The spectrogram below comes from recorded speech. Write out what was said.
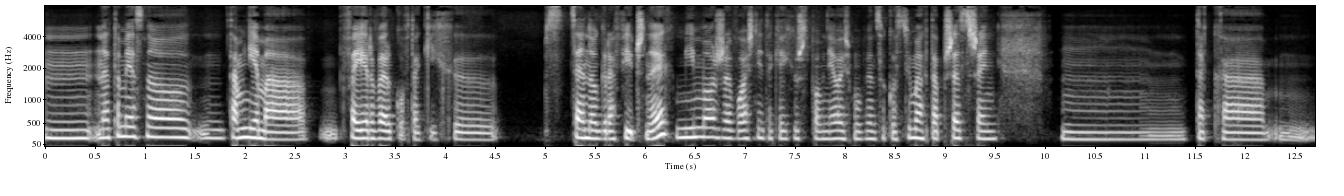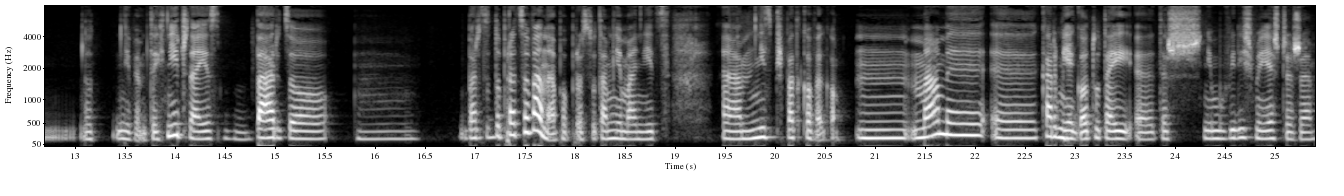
Mm, natomiast no, tam nie ma fajerwerków takich y, scenograficznych, mimo że właśnie tak jak już wspomniałeś, mówiąc o kostiumach, ta przestrzeń mm, taka, mm, no nie wiem, techniczna jest bardzo, bardzo dopracowana po prostu. Tam nie ma nic, nic przypadkowego. Mamy Karmiego, tutaj e, też nie mówiliśmy jeszcze, że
